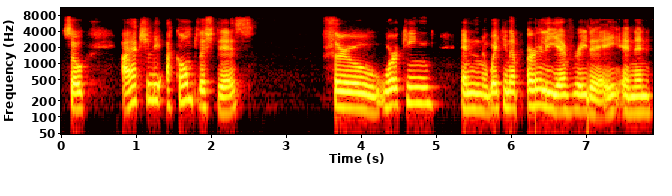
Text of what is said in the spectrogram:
So I actually accomplished this through working and waking up early every day. And then,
